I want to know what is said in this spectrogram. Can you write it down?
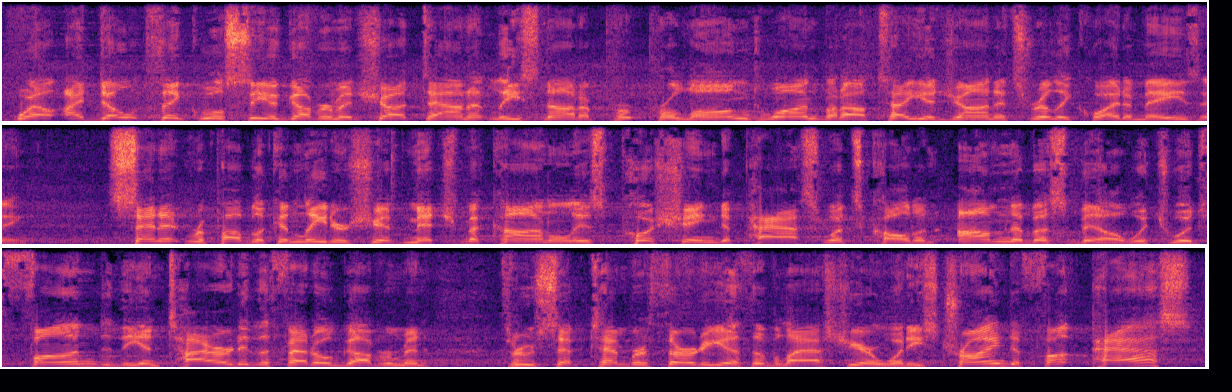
Well, I don't think we'll see a government shutdown, at least not a pr- prolonged one, but I'll tell you, John, it's really quite amazing. Senate Republican leadership, Mitch McConnell, is pushing to pass what's called an omnibus bill, which would fund the entirety of the federal government through September 30th of last year. What he's trying to fu- pass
